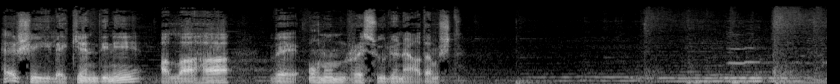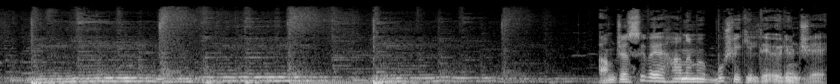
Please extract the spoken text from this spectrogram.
Her şeyiyle kendini Allah'a ve onun Resulüne adamıştı. Amcası ve hanımı bu şekilde ölünce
